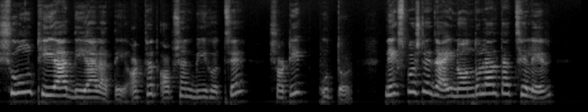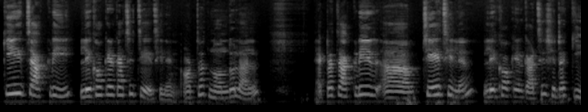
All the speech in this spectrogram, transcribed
সুংঠিয়া দিয়ারাতে, অর্থাৎ অপশান বি হচ্ছে সঠিক উত্তর। নেক্সট প্রশ্নে যাই, নন্দলাল তার ছেলের কি চাকরি লেখকের কাছে চেয়েছিলেন? অর্থাৎ নন্দলাল একটা চাকরির চেয়েছিলেন লেখকের কাছে, সেটা কি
